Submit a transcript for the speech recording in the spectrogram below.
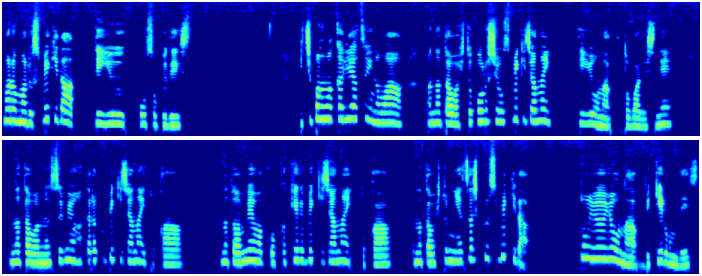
〇〇すべきだっていう法則です。一番わかりやすいのは、あなたは人殺しをすべきじゃないっていうような言葉ですね。あなたは盗みを働くべきじゃないとか、あなたは迷惑をかけるべきじゃないとか、あなたは人に優しくすべきだというようなべき論です。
